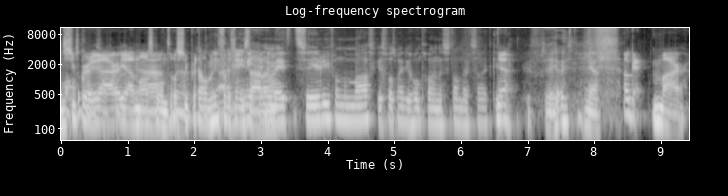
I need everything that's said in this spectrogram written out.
super raar. Ja, maskond was super kan raar. hem niet voor de geest halen. maar- animated serie van de Mask is volgens mij die hond gewoon een standaard sidekick. Ja, Serieus? ja. oké. Maar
